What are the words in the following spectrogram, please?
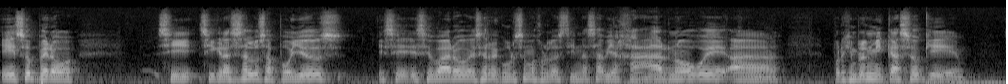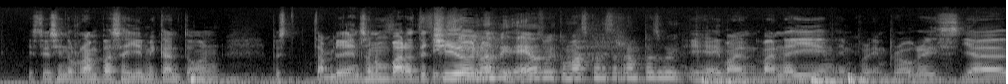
eso, pero si, si gracias a los apoyos, ese, ese varo, ese recurso mejor lo destinas a viajar, ¿no, güey? A, por ejemplo, en mi caso que estoy haciendo rampas ahí en mi cantón, pues también son un barote Sí, chido, sí, unos videos, güey. ¿Cómo vas con esas rampas, güey? Eh, van, van ahí en, en pro- en progress, ya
